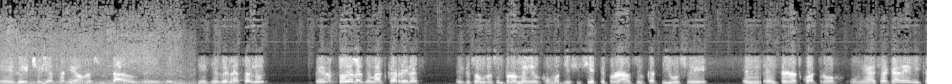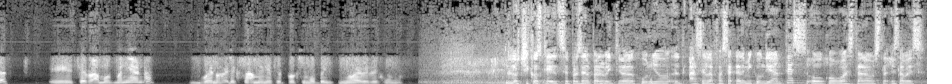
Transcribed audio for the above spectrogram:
Eh, de hecho, ya salieron resultados de, de ciencias de la salud, pero todas las demás carreras, eh, que somos en promedio como 17 programas educativos eh, en- entre las cuatro unidades académicas, eh, cerramos mañana y bueno, el examen es el próximo 29 de junio. ¿Los chicos que se presentan para el 29 de junio eh, hacen la fase académica un día antes o cómo va a estar esta, esta vez?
